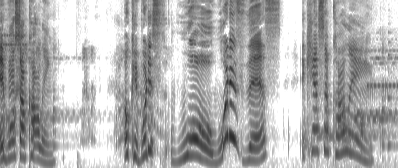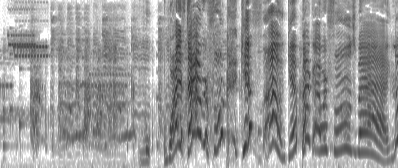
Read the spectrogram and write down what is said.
It won't stop calling. Okay, what is. Whoa, what is this? It can't stop calling. Why is that our phone? Give oh, get back our phones back. No,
